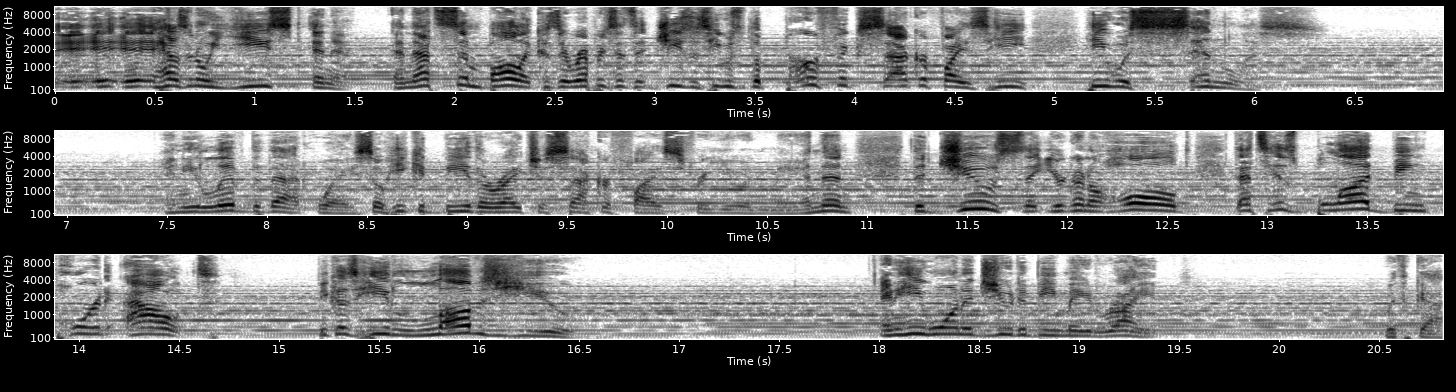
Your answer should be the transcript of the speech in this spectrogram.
It, it, has no yeast in it. And that's symbolic because it represents that Jesus, he was the perfect sacrifice. He, he was sinless. And he lived that way so he could be the righteous sacrifice for you and me. And then the juice that you're going to hold, that's his blood being poured out because he loves you. And he wanted you to be made right with God.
